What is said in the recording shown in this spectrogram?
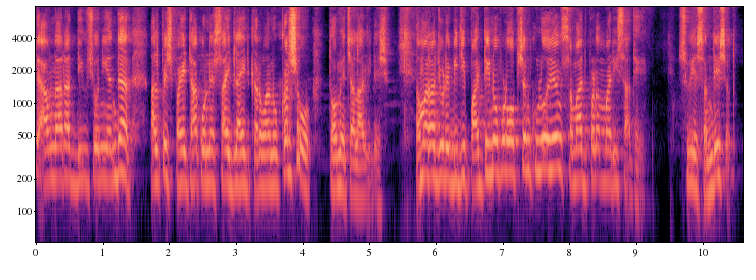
કે આવનારા દિવસોની અંદર અલ્પેશભાઈ ઠાકોરને સાઇડલાઇટ કરવાનું કરશો, તો અમે ચલાવી દઈશું અમારા જોડે બીજી પાર્ટીનો પણ ઓપ્શન ખુલ્લો છે સમાજ પણ અમારી સાથે. શું એ સંદેશ હતો?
